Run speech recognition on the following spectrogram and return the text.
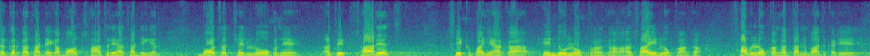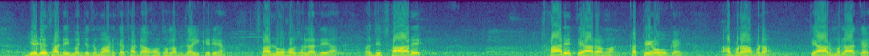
नगर का साढ़े का बहुत साथ रहा साढ़े का बहुत अच्छे लोग ने अभी सारे सिख भाइयों का हिंदू लोगों का ईसाई लोगों का सब लोगों का धन्यवाद करिए ਜਿਹੜੇ ਸਾਡੀ ਮਸਜਿਦ ਮਾਣ ਕੇ ਸਾਡਾ ਹੌਸਲਾ ਵਧਾਈ ਕਰਿਆ ਸਾਨੂੰ ਹੌਸਲਾ ਦਿਆ ਅਸੀਂ ਸਾਰੇ ਸਾਰੇ ਤਿਆਰਾਂ ਵਾਂ ਇਕੱਠੇ ਹੋ ਕੇ ਆਪਣਾ ਆਪਣਾ ਤਿਆਰ ਮਿਲਾ ਕੇ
